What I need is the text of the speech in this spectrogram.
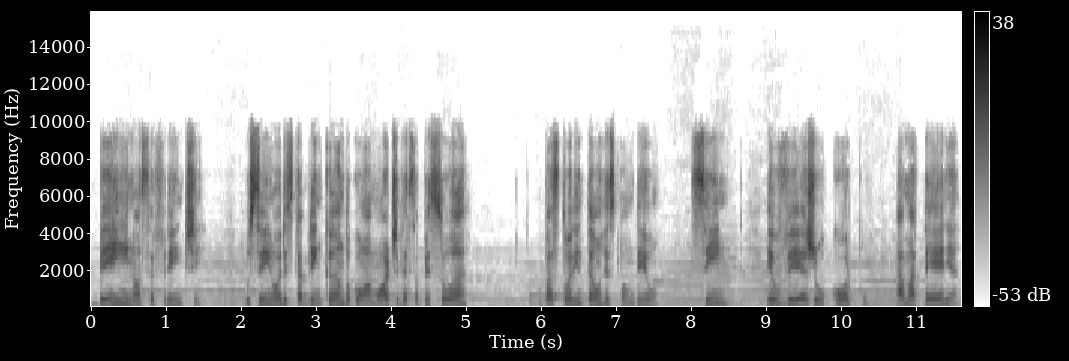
bem em nossa frente. O Senhor está brincando com a morte dessa pessoa? O pastor então respondeu: Sim, eu vejo o corpo, a matéria,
